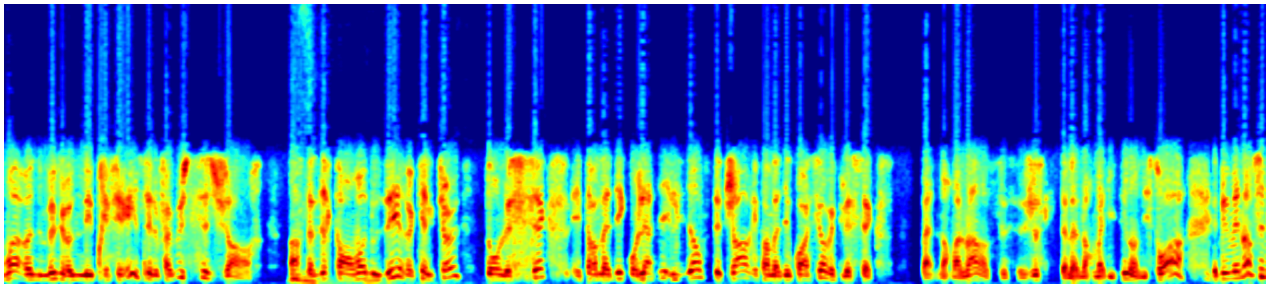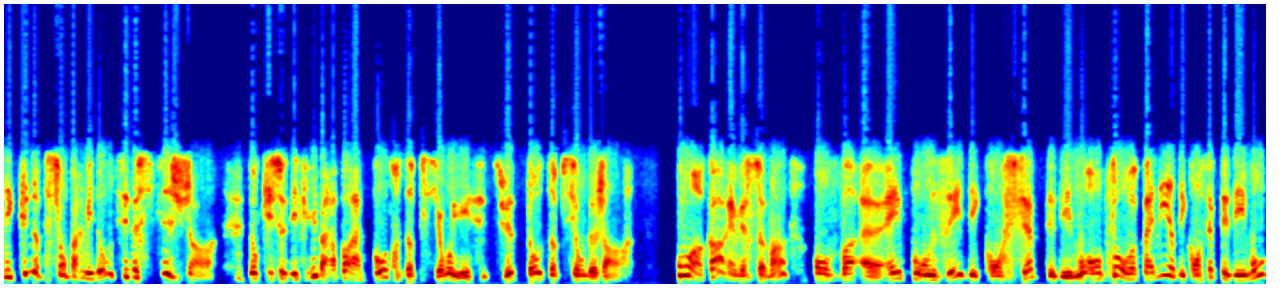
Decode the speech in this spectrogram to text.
Moi, un de mes préférés, c'est le fameux cisgenre. Ah, c'est-à-dire qu'on va nous dire quelqu'un dont le sexe est en adéquation, l'identité de genre est en adéquation avec le sexe. Ben, normalement, c'est juste la normalité dans l'histoire. Et bien maintenant, ce n'est qu'une option parmi d'autres, c'est le cisgenre. Donc, qui se définit par rapport à d'autres options et ainsi de suite, d'autres options de genre. Ou encore, inversement, on va euh, imposer des concepts et des mots, ou plutôt on va bannir des concepts et des mots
